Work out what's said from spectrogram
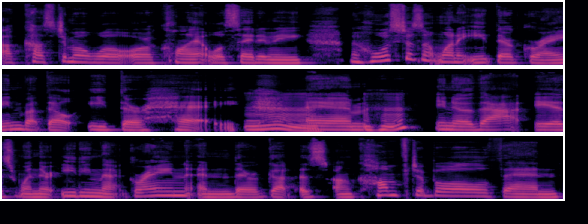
a customer will or a client will say to me, My horse doesn't want to eat their grain, but they'll eat their hay. Mm. And, mm-hmm. you know, that is when they're eating that grain and their gut is uncomfortable, then,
